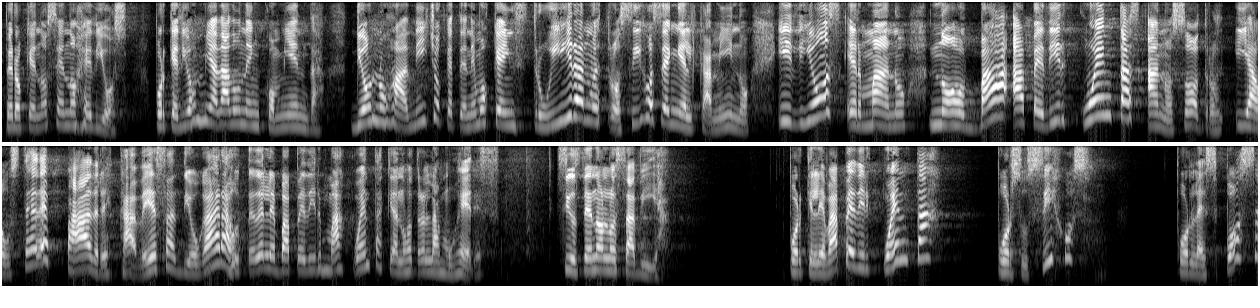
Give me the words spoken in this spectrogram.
pero que no se enoje Dios. Porque Dios me ha dado una encomienda. Dios nos ha dicho que tenemos que instruir a nuestros hijos en el camino. Y Dios, hermano, nos va a pedir cuentas a nosotros. Y a ustedes, padres, cabezas de hogar, a ustedes les va a pedir más cuentas que a nosotros las mujeres. Si usted no lo sabía. Porque le va a pedir cuenta por sus hijos, por la esposa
